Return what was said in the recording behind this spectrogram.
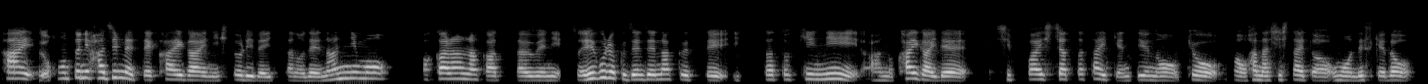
はい。本当に初めて海外に一人で行ったので、何にもわからなかった上に、英語力全然なくって行った時に、あの、海外で失敗しちゃった体験っていうのを今日、まあ、お話ししたいとは思うんですけど、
